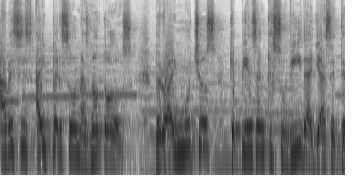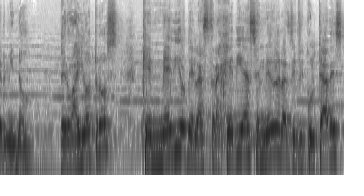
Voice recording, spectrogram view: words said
a veces hay personas, no todos, pero hay muchos que piensan que su vida ya se terminó. Pero hay otros que en medio de las tragedias, en medio de las dificultades,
